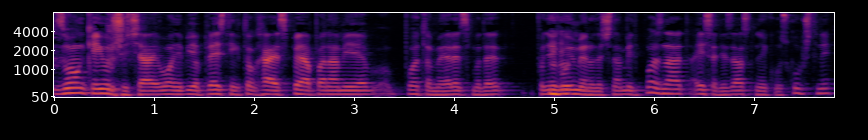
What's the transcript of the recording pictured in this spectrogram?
Zvonke Juršića, on je bio predsjednik tog HSP-a, pa nam je potom je recimo da je po njegovu mm -hmm. imenu da će nam biti poznat, a i sad je zastupnik u Skupštini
